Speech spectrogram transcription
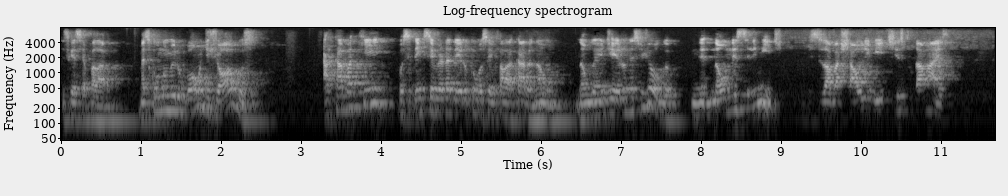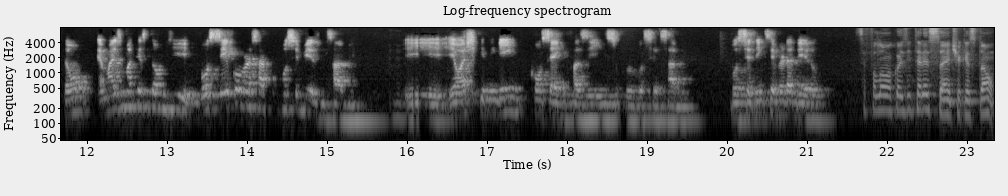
esqueci a palavra, mas com um número bom de jogos, acaba que você tem que ser verdadeiro com você e falar, cara, não, não ganho dinheiro nesse jogo, não nesse limite. Preciso abaixar o limite e estudar mais. Então, é mais uma questão de você conversar com você mesmo, sabe? E eu acho que ninguém consegue fazer isso por você, sabe? Você tem que ser verdadeiro. Você falou uma coisa interessante, a questão.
